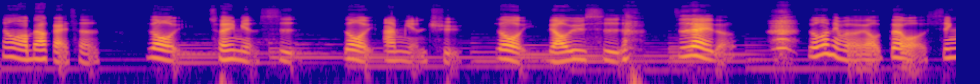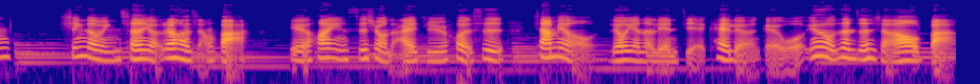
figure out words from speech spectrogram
那我要不要改成肉语催眠室、肉语安眠曲、肉语疗愈室 之类的？如果你们有对我新新的名称有任何想法，也欢迎私信我的 IG 或者是。下面有留言的链接，可以留言给我，因为我认真想要把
